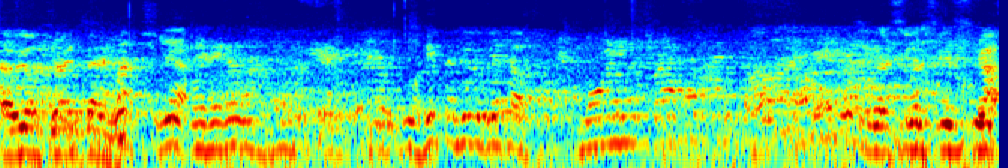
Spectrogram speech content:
So you'll enjoy it very much. Yeah. We'll hit the little bit of morning traffic. Segura, segura.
